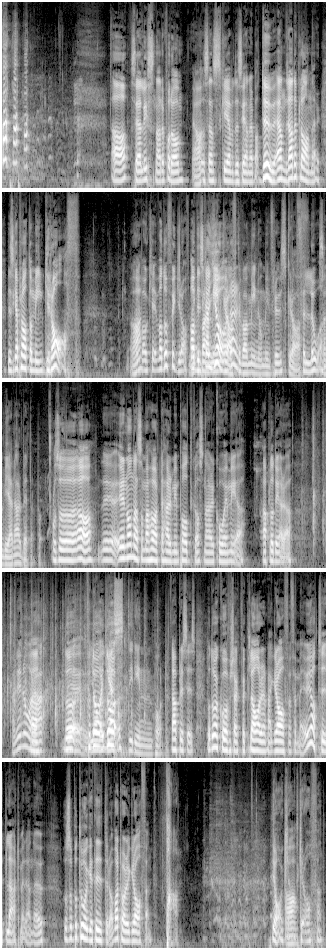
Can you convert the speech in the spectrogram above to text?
Ja, så jag lyssnade på dem. Ja. Och sen skrev du senare bara, du, ändrade planer. Vi ska prata om min graf. Jag Ja. Okej, vad då för graf? Ja, vi ska göra graf, det. var min och min frus graf Förlåt. som vi hade arbetat på. Och så, ja, är det någon som har hört det här i min podcast när K är med? Applådera. Ja, det är några. Ja. Då- för jag då- var då- gäst i din podd. Ja, precis. Och då har K försökt förklara den här grafen för mig och jag har typ lärt mig den nu. Och så på tåget hit idag, vart har du grafen? Fan! Jag har glömt grafen.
